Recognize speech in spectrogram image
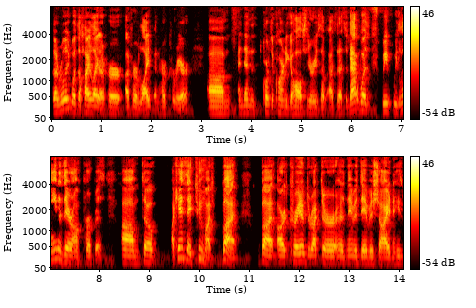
So that really was the highlight of her of her life and her career. Um, and then of course the Carnegie Hall series after that. So that was we we landed there on purpose. Um, so I can't say too much, but but our creative director, his name is David Scheid, and he's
